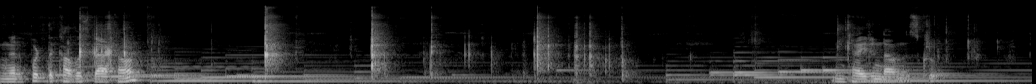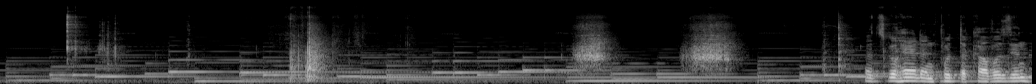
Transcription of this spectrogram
I'm going to put the covers back on. And tighten down the screw. Let's go ahead and put the covers in.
